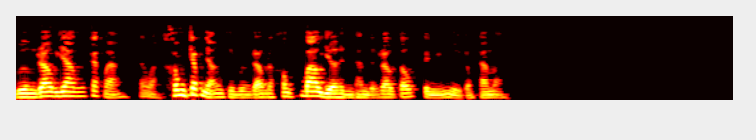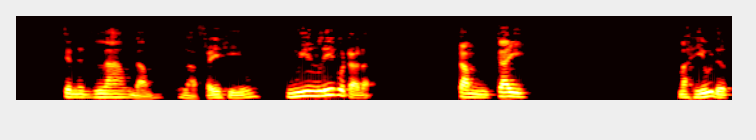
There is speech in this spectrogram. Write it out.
Vườn rau giao với các bạn, các bạn không chấp nhận thì vườn rau đó không bao giờ hình thành được rau tốt cho những người trong khám ăn. Cho nên lao động là phải hiểu nguyên lý của trời đất. Trồng cây mà hiểu được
